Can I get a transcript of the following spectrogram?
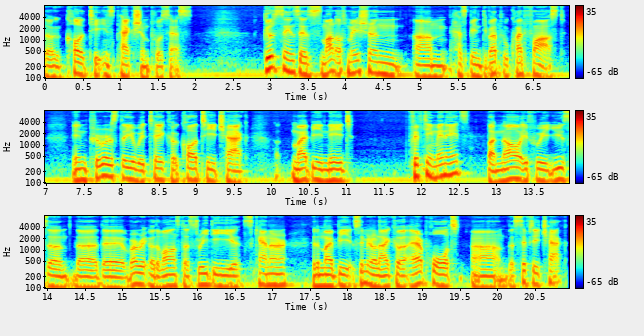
the quality inspection process good thing is smart automation um, has been developed quite fast. In previously, we take a quality check, might be need 15 minutes. But now, if we use uh, the the very advanced 3D scanner, it might be similar like uh, airport um, the safety check.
